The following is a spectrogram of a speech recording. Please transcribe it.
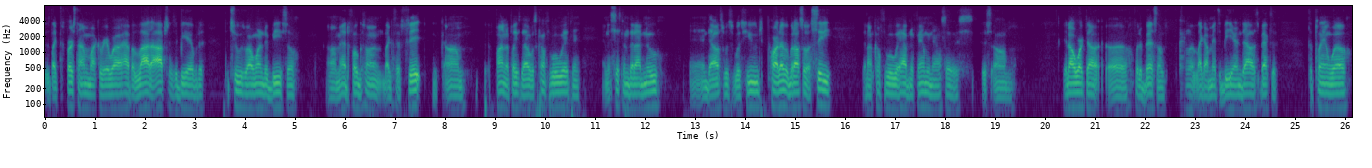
it's like the first time in my career where I have a lot of options to be able to to choose where I wanted to be. So um, I had to focus on, like I said, fit, um, finding a place that I was comfortable with, and and a system that I knew. And Dallas was was huge part of it, but also a city that I'm comfortable with having a family now. So it's it's um it all worked out uh, for the best. I'm like I meant to be here in Dallas, back to to playing well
